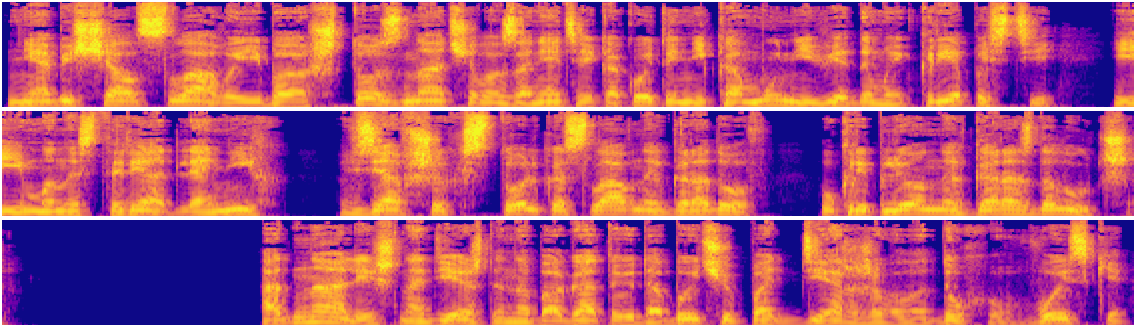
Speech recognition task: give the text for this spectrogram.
не обещал славы, ибо что значило занятие какой-то никому неведомой крепости и монастыря для них, взявших столько славных городов, укрепленных гораздо лучше? Одна лишь надежда на богатую добычу поддерживала духу в войске,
